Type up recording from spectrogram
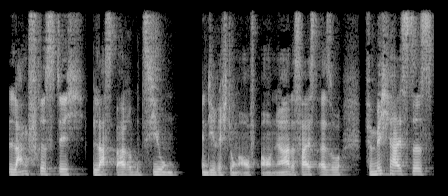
langfristig belastbare Beziehungen in die Richtung aufbauen. Ja, das heißt also, für mich heißt es,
